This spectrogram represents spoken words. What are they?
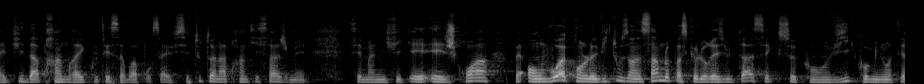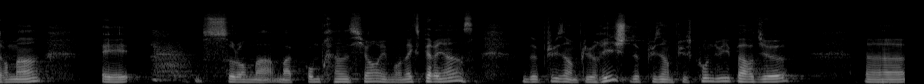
Et puis d'apprendre à écouter sa voix pour ça. C'est tout un apprentissage, mais c'est magnifique. Et, je crois, ben, on voit qu'on le vit tous ensemble parce que le résultat, c'est que ce qu'on vit communautairement est, selon ma, compréhension et mon expérience, de plus en plus riche, de plus en plus conduit par Dieu, euh,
